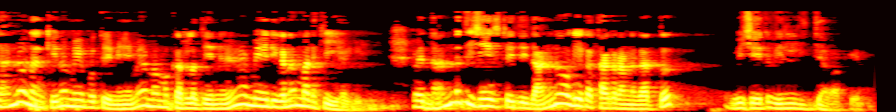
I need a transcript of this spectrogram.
දන්නවනම් කියන මේ පොතේ මෙහෙමයි මම කරලා තියෙන්නේ මේ ටික නම් මට කී හැකියි. ඒ දන්න දිශේෂ්ඨයේදී දන්න වගේ කතා කරන්න ගත්තොත් විශේෂිත විලිජ්ජාවක් වෙනවා.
